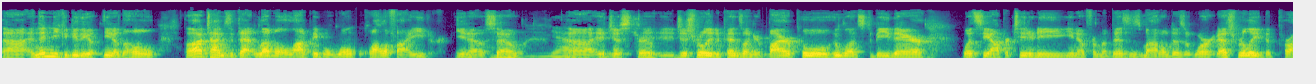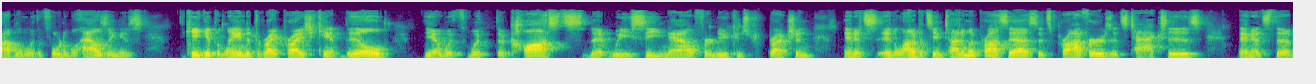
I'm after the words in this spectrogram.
Uh, and then you could do the, you know, the whole, a lot of times at that level, a lot of people won't qualify either, you know, so mm, yeah, uh, it just, it just really depends on your buyer pool, who wants to be there what's the opportunity you know from a business model? Does it work? That's really the problem with affordable housing is you can't get the land at the right price. You can't build you know with with the costs that we see now for new construction. And it's a lot of it's the entitlement process it's proffers it's taxes and it's the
